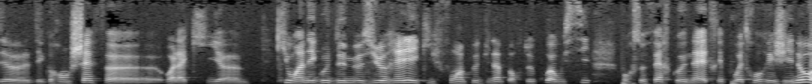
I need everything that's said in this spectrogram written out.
de- des grands chefs, euh, voilà, qui euh, qui ont un ego démesuré et qui font un peu du n'importe quoi aussi pour se faire connaître et pour être originaux.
